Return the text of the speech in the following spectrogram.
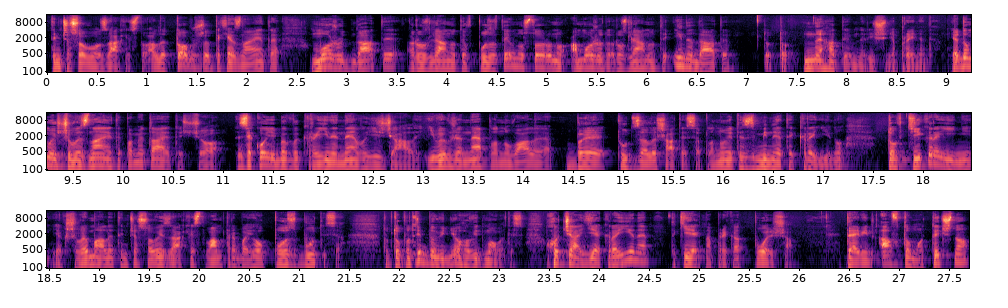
тимчасового захисту. Але то вже таке, знаєте, можуть дати розглянути в позитивну сторону, а можуть розглянути і не дати. Тобто негативне рішення прийняте. Я думаю, що ви знаєте, пам'ятаєте, що з якої би ви країни не виїжджали, і ви вже не планували би тут залишатися, плануєте змінити країну, то в тій країні, якщо ви мали тимчасовий захист, вам треба його позбутися. Тобто потрібно від нього відмовитись. Хоча є країни, такі як, наприклад, Польща, де він автоматично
